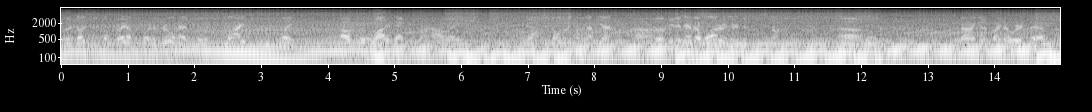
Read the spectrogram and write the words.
So it does just come right out the front of the drill head so it slides through the plate. Oh, so the water's actually going all the way. Yeah, it's all the way coming out the end. Oh. So Oh. if you didn't have that water in there, it'd just be stuck. Oh. So now I'm gonna find out where it's at.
